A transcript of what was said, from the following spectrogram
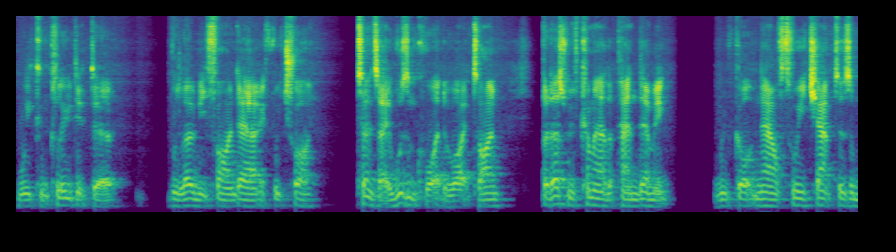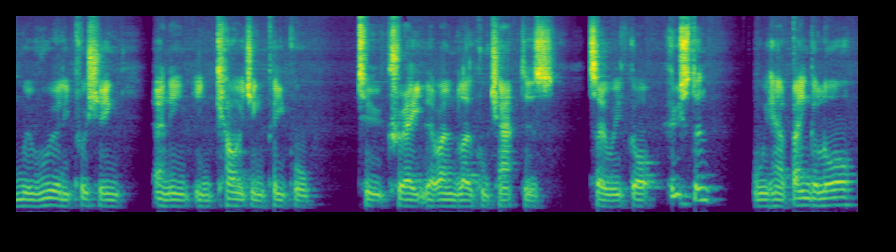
We concluded that we'll only find out if we try. Turns out it wasn't quite the right time. But as we've come out of the pandemic, we've got now three chapters, and we're really pushing and in, encouraging people to create their own local chapters. So we've got Houston, we have Bangalore,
